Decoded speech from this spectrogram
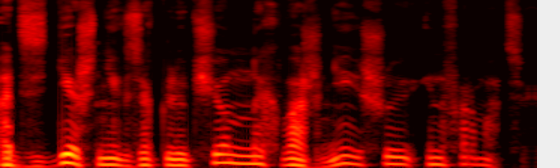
от здешних заключенных важнейшую информацию.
